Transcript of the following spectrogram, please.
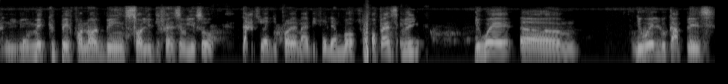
and you know make you pay for not being solid defensively. So that's where the problem might be for them. But offensively, the way um the way Luka plays,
